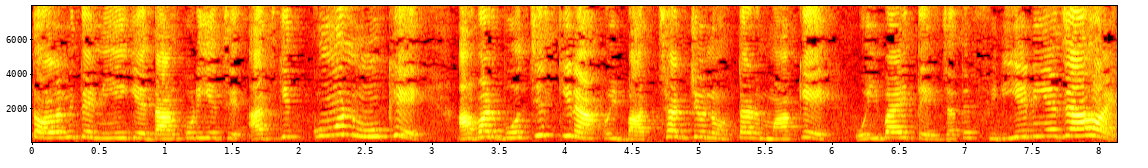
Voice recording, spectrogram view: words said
তলানিতে নিয়ে গিয়ে দাঁড় করিয়েছে? আজকে কোন মুখে আবার বলছিস কিনা ওই বাচ্চার জন্য তার মাকে ওই বাড়িতে যাতে ফিরিয়ে নিয়ে যাওয়া হয়?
